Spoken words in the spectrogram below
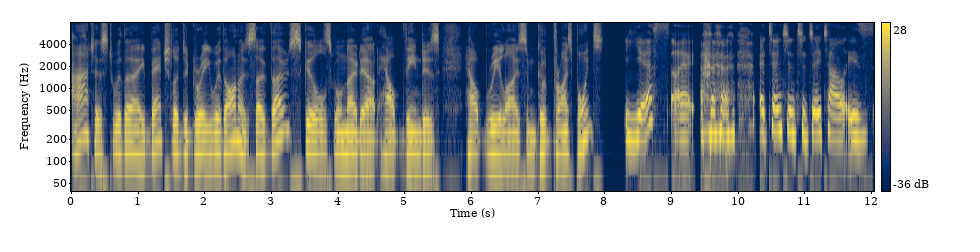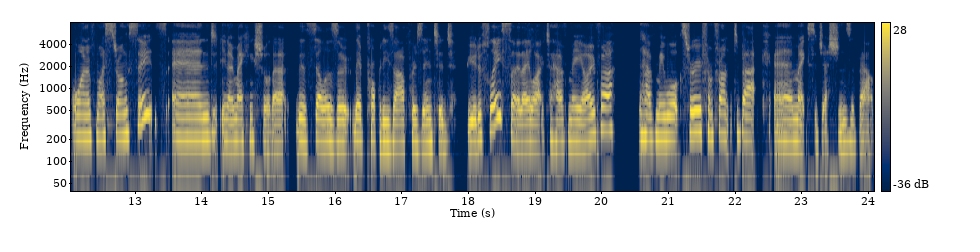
artist with a bachelor degree with honours. So those skills will no doubt help vendors help realise some good price points. Yes, I, attention to detail is one of my strong suits, and you know, making sure that the sellers are, their properties are presented beautifully. So they like to have me over, have me walk through from front to back, and make suggestions about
